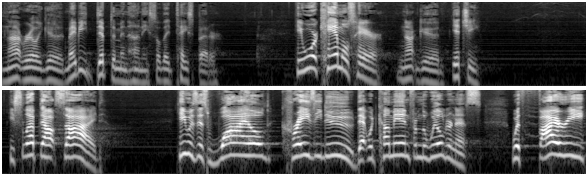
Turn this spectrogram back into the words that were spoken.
Not really good. Maybe he dipped them in honey so they'd taste better. He wore camel's hair. Not good. Itchy. He slept outside. He was this wild, crazy dude that would come in from the wilderness with fiery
